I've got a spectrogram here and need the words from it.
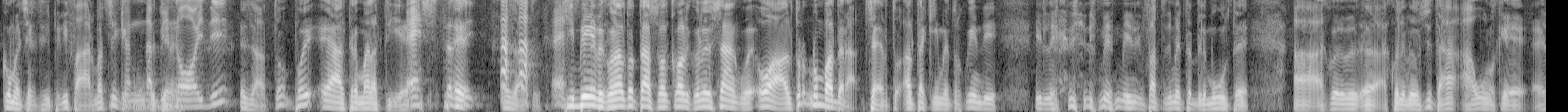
come certi tipi di farmaci. Che comunque tiene- Cannabinoidi. Esatto, poi e altre malattie. Estasi. Eh, esatto. Chi Estasi. beve con alto tasso alcolico nel sangue o altro non baderà, certo, al tachimetro, quindi il, il fatto di mettere delle multe a, quelle, a quelle velocità a uno che è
